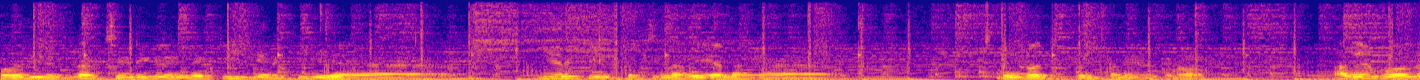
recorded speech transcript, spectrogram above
பகுதிகளுக்கெல்லாம் செடிகள் இன்றைக்கி இயற்கையை இயற்கையை பற்றி நிறைய நாங்கள் நிர்வாகத்தில் பண்ணியிருக்கிறோம். அதே போக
